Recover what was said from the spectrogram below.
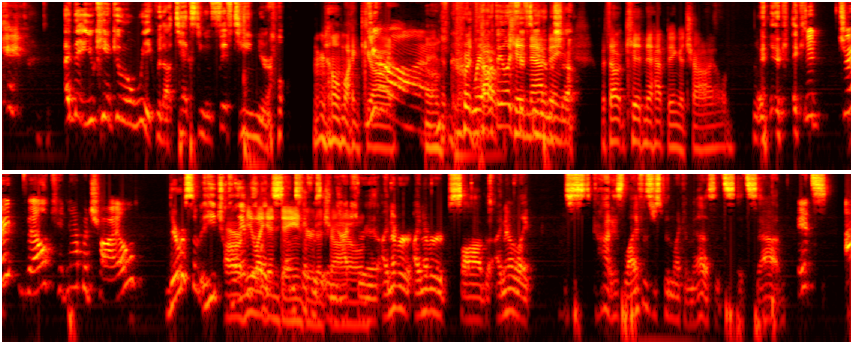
okay. I bet you can't go a week without texting a 15 year old. Oh my god. You're god! on. Oh, God. Without Wait, aren't they like 15 in the kidnapping, show? Without kidnapping a child. Did Drake Bell kidnap a child? there was some he Or claimed he, that, like, like some stuff was a child. inaccurate. I never I never saw but I know like just- God, his life has just been like a mess. It's it's sad. It's I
